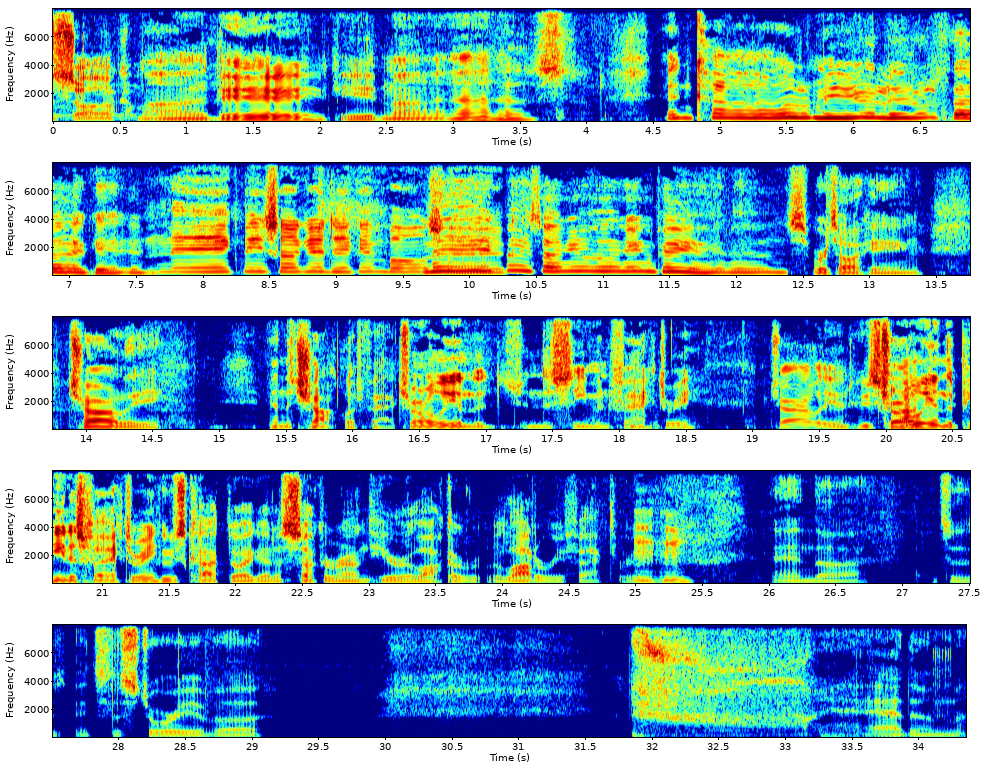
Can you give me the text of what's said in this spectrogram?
Suck my dick, eat my ass, and call me a little faggot. Make me suck your dick and balls. Make me suck your fucking penis. We're talking Charlie and the Chocolate Factory. Charlie in the in the semen factory. Charlie and who's Charlie in the penis factory. whose cock do I got to suck around here? A, locker, a lottery factory. Mm-hmm. and uh, it's a it's the story of uh, Adam.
